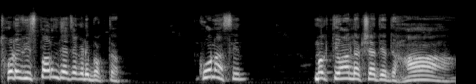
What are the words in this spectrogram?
थोडं विस्पारून त्याच्याकडे बघतात. कोण असेल? मग तेव्हा लक्षात येतं हां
